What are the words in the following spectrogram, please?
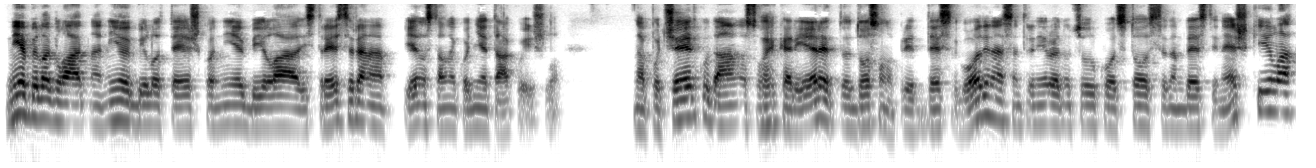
Nije bila gladna, nije joj bilo teško, nije bila istresirana, jednostavno je kod nje tako išlo. Na početku davno svoje karijere, to je doslovno prije 10 godina, sam trenirao jednu curku od 170 i neš kila,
